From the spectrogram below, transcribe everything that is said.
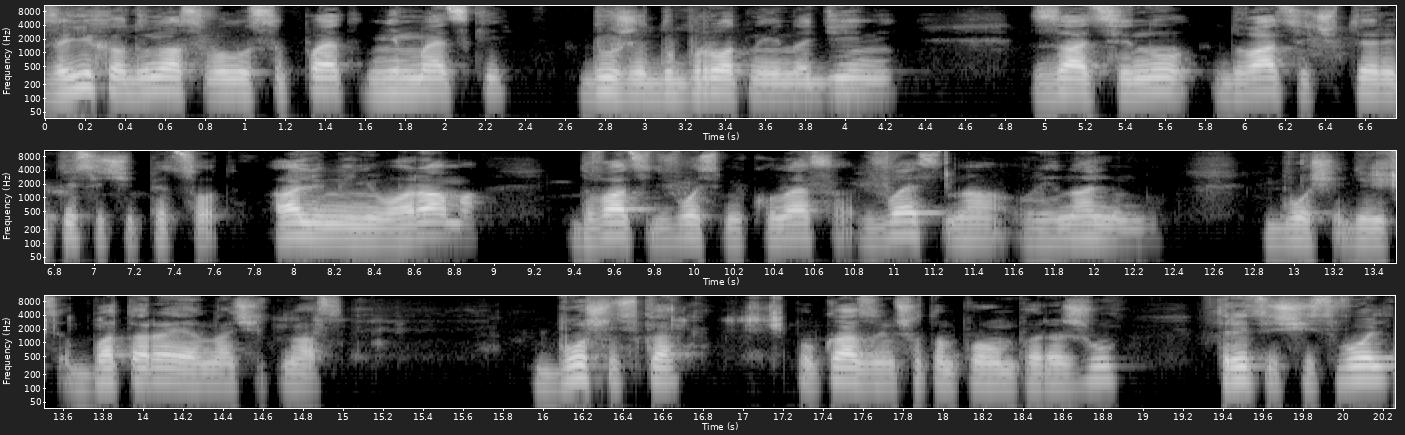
Заїхав до нас велосипед німецький, дуже добротний і надійний. За ціну 24 тисячі 500. Алюмінієва рама, 28 колеса, весь на оригінальному боші. Дивіться, батарея, значить, нас бошовська. Показуємо, що там по амперажу. 36 вольт,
